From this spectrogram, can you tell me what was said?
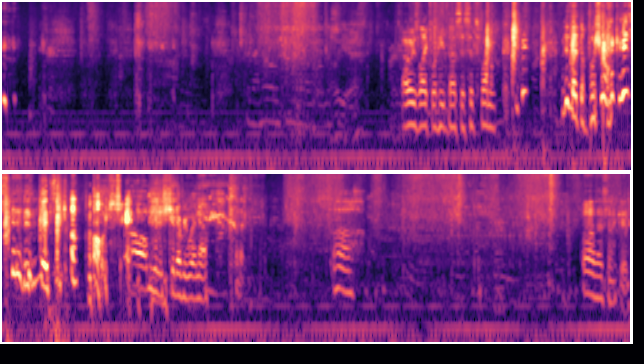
I always like when he does this. It's funny. what is that? The Bushwhackers? Oh, oh shit! Oh, I'm gonna shit everywhere now. oh. Oh, that's not good.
